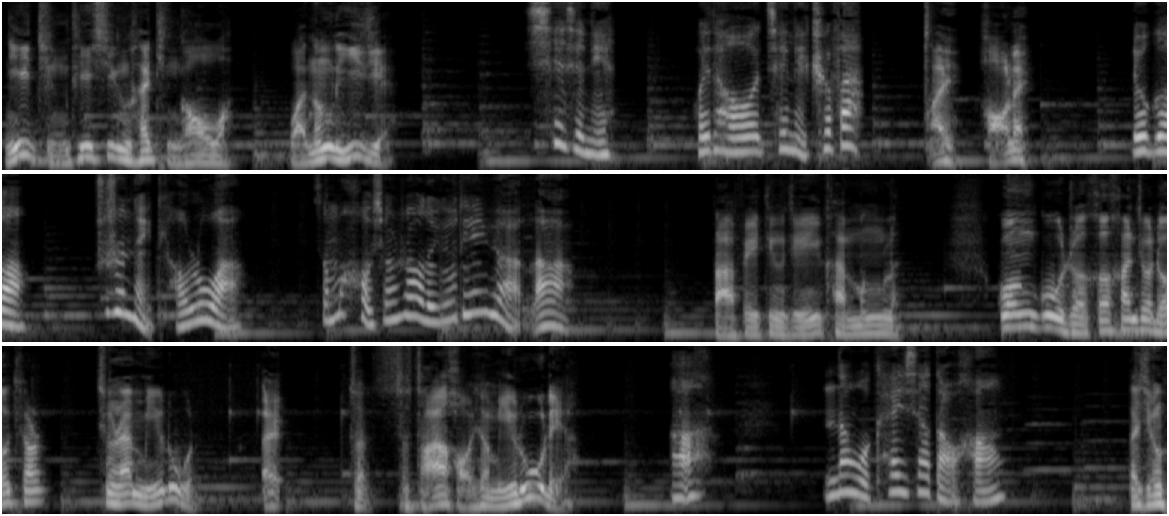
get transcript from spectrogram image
你警惕性还挺高啊，我能理解。谢谢你，回头请你吃饭。哎，好嘞，刘哥。这是哪条路啊？怎么好像绕的有点远了？大飞定睛一看，懵了，光顾着和韩娇聊天，竟然迷路了。哎，这这咱好像迷路了呀！啊，那我开一下导航。那行，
